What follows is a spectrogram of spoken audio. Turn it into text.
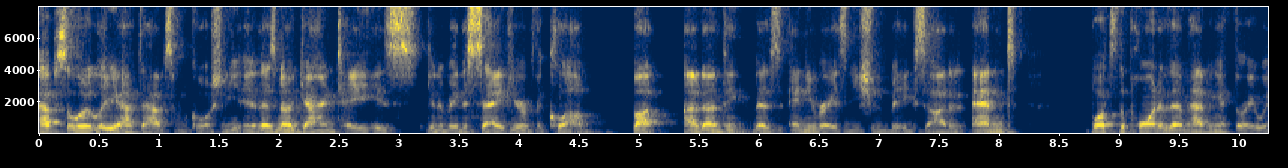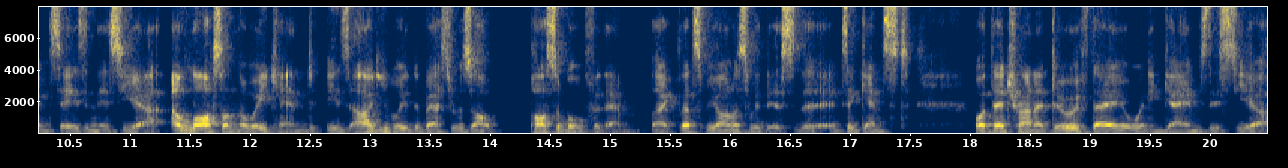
absolutely you have to have some caution. Yeah, there's no guarantee he's going to be the savior of the club, but I don't think there's any reason you shouldn't be excited. And what's the point of them having a three win season this year? A loss on the weekend is arguably the best result possible for them. Like, let's be honest with this. It's against what they're trying to do if they are winning games this year,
